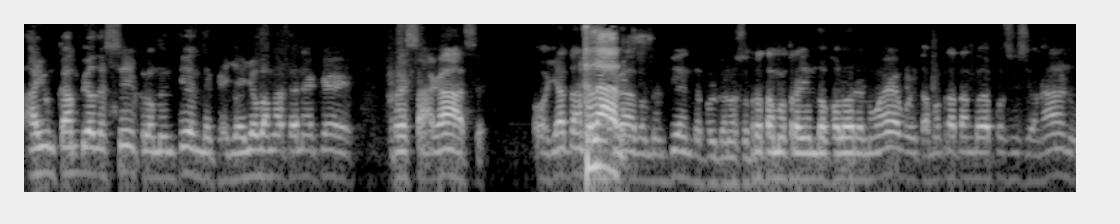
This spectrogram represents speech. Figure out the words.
hay un cambio de ciclo, ¿me entiendes? Que ya ellos van a tener que rezagarse. O ya están Claro. rezagados, ¿me entiendes? Porque nosotros estamos trayendo colores nuevos y estamos tratando de posicionarnos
